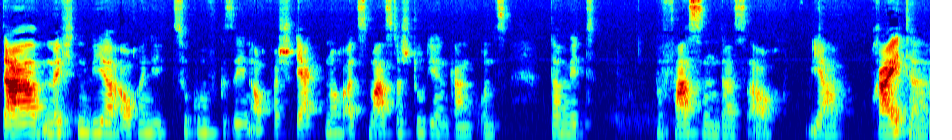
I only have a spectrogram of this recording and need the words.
da möchten wir auch in die Zukunft gesehen auch verstärkt noch als Masterstudiengang uns damit befassen, das auch ja breiter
